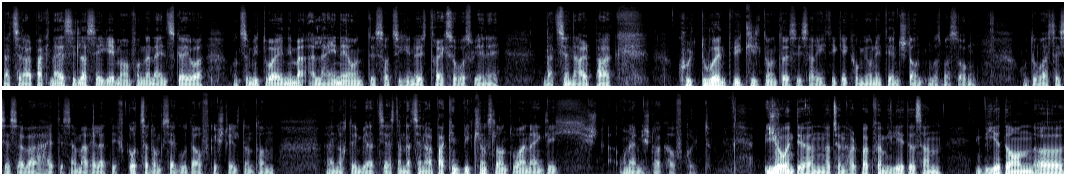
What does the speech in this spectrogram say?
Nationalpark Neusiedlersee gegeben Anfang der 90er Jahre. Und somit war ich nicht mehr alleine und das hat sich in Österreich sowas wie eine Nationalpark Kultur entwickelt und es ist eine richtige Community entstanden, muss man sagen. Und du weißt es ja selber, heute sind wir relativ, Gott sei Dank, sehr gut aufgestellt und haben, äh, nachdem wir zuerst ein Nationalpark-Entwicklungsland waren, eigentlich unheimlich stark aufgeholt. Ja, in der Nationalparkfamilie, da sind wir dann äh,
